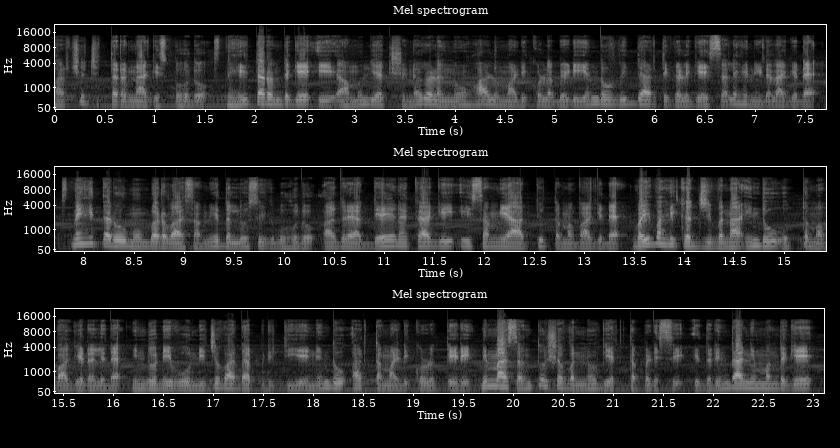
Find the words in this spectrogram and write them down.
ಹರ್ಷಚಿತ್ತರನ್ನಾಗಿಸಬಹುದು. ಸ್ನೇಹಿತರೊಂದಿಗೆ ಈ ಅಮೂಲ್ಯ ಕ್ಷಣಗಳನ್ನು ಹಾಳು ಮಾಡಿಕೊಳ್ಳಬೇಡಿ ಎಂದು ವಿದ್ಯಾರ್ಥಿಗಳಿಗೆ ಸಲಹೆ ನೀಡಲಾಗಿದೆ. ಸ್ನೇಹಿತರು ಮುಂಬರುವ ಸಮಯದಲ್ಲೂ ಸಿಗಬಹುದು, ಆದರೆ ಅಧ್ಯಯನಕ್ಕಾಗಿ ಈ ಸಮಯ ಅತ್ಯುತ್ತಮವಾಗಿದೆ. ವೈವಾಹಿಕ ಜೀವನ ಇಂದು ಉತ್ತಮವಾಗಿರಲಿದೆ. ಇಂದು ನೀವು ನಿಜವಾದ ಪ್ರೀತಿ ಏನೆಂದು ಅರ್ಥ ಮಾಡಿಕೊಳ್ಳುತ್ತೀರಿ ನಿಮ್ಮ ಸಂತೋಷವನ್ನು ವ್ಯಕ್ತಪಡಿಸಿ. ಇದರಿಂದ ನಿಮ್ಮೊಂದಿಗೆ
